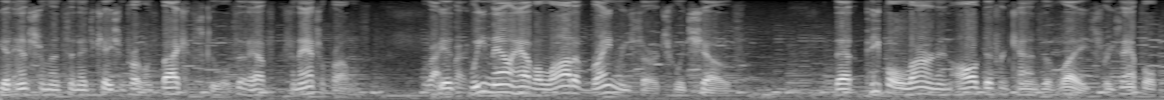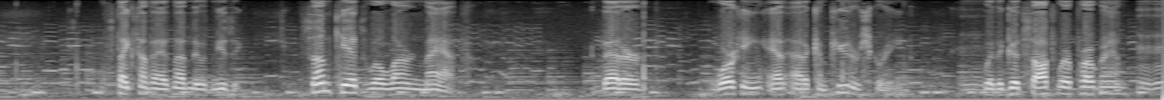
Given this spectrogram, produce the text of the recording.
get instruments and education programs back in schools that have financial problems. Right, is right. we now have a lot of brain research which shows that people learn in all different kinds of ways. For example, let's take something that has nothing to do with music. Some kids will learn math better working at, at a computer screen with a good software program hmm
